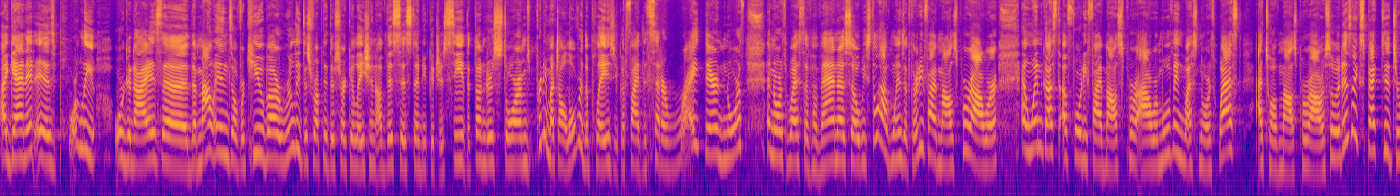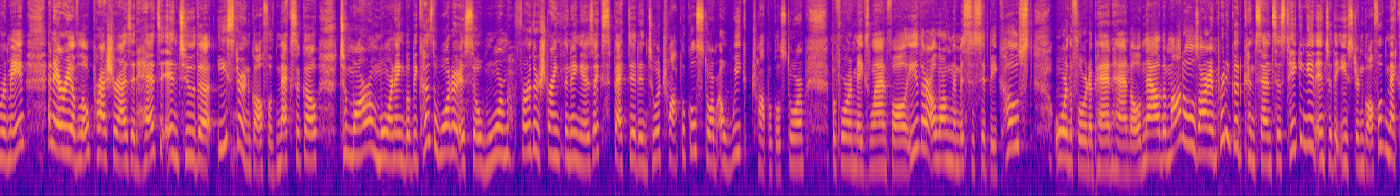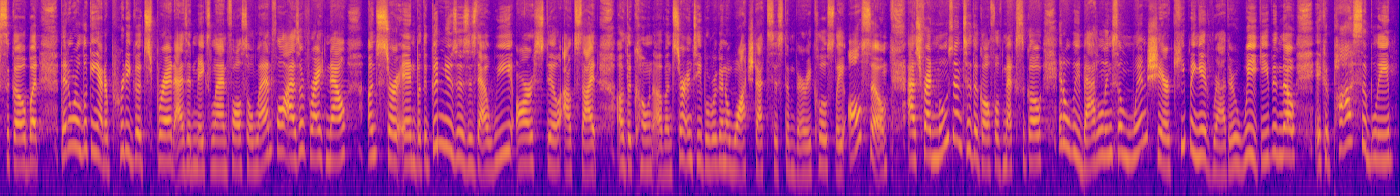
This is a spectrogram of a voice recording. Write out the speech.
Again, it is poorly organized. Uh, the mountains over Cuba really disrupted the circulation of this system. You could just see the thunderstorms pretty much all over the place. You could find the center right there north and northwest of Havana. So we still have winds of 35 miles per hour and wind gusts of 45 miles per hour moving west northwest at 12 miles per hour. So it is expected to remain an area of low pressure as it heads into the eastern Gulf of Mexico tomorrow morning. But because the water is so warm, further strength strengthening is expected into a tropical storm, a weak tropical storm, before it makes landfall either along the Mississippi coast or the Florida panhandle. Now, the models are in pretty good consensus, taking it into the eastern Gulf of Mexico, but then we're looking at a pretty good spread as it makes landfall. So landfall as of right now, uncertain. But the good news is, is that we are still outside of the cone of uncertainty, but we're going to watch that system very closely. Also, as Fred moves into the Gulf of Mexico, it'll be battling some wind shear, keeping it rather weak, even though it could possibly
